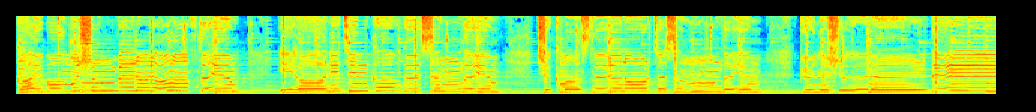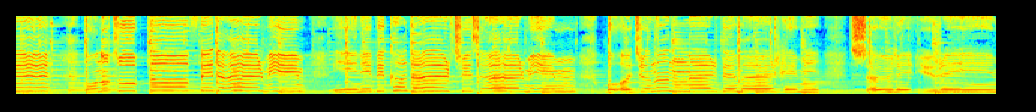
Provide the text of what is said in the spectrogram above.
Kaybolmuşum ben araftayım İhanetin kavgasındayım. Çıkmazların ortasındayım. Gün ışığı acının nerede merhemi? Söyle yüreğim.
